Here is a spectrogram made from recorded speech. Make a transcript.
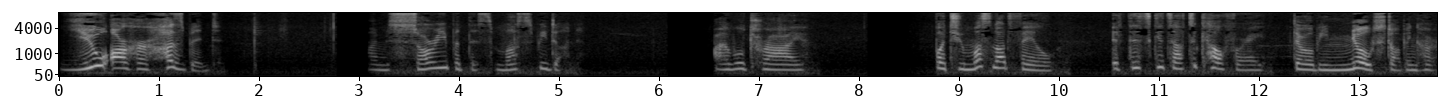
You are her husband. I'm sorry, but this must be done. I will try. But you must not fail. If this gets out to Calfrey, there will be no stopping her.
